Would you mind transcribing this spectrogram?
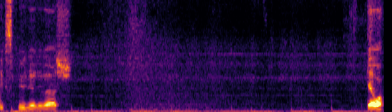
XP'leri ver. Devam.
